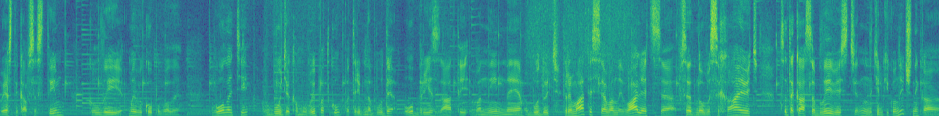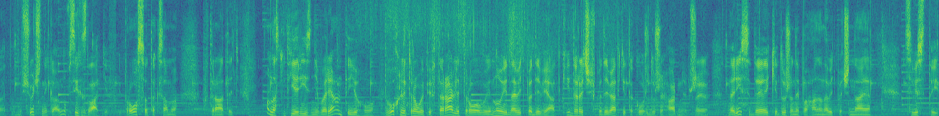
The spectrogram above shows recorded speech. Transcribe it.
Бо я стикався з тим, коли ми викопували волоті, в будь-якому випадку потрібно буде обрізати. Вони не будуть триматися, вони валяться, все одно висихають. Це така особливість ну, не тільки коничника, там, щучника, ну всіх злаків. І просто так само втратить. У нас тут є різні варіанти його: двохлітровий, півторалітровий, ну і навіть П9. І, до речі, в П9 також дуже гарний вже наріс, і деякі дуже непогано навіть починає цвісти.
